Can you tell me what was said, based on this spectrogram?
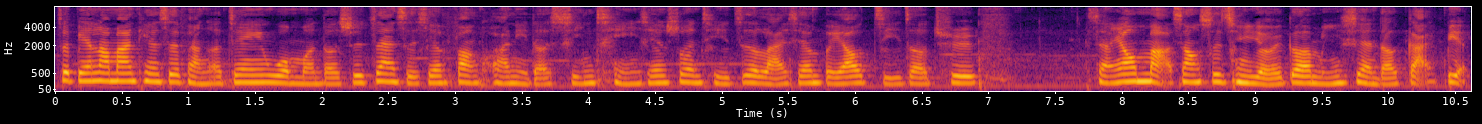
这边浪漫天使反而建议我们的是暂时先放宽你的心情，先顺其自然，先不要急着去。想要马上事情有一个明显的改变，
